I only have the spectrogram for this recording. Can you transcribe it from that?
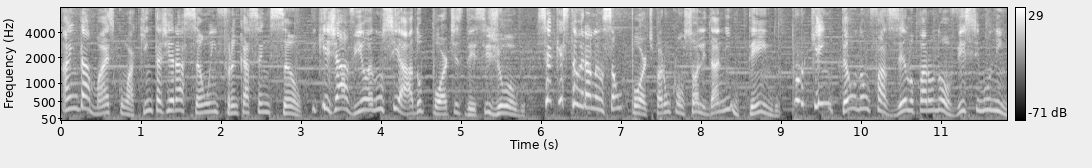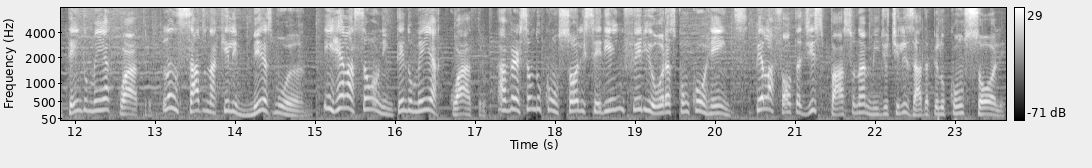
ainda mais com a quinta geração em franca ascensão e que já haviam anunciado portes desse jogo. Se a questão era lançar um port para um console da Nintendo, por que então não fazê-lo para o novíssimo Nintendo 64, lançado naquele mesmo ano? Em relação ao Nintendo 64, a versão do console seria inferior às concorrentes, pela falta de espaço na mídia utilizada pelo console,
